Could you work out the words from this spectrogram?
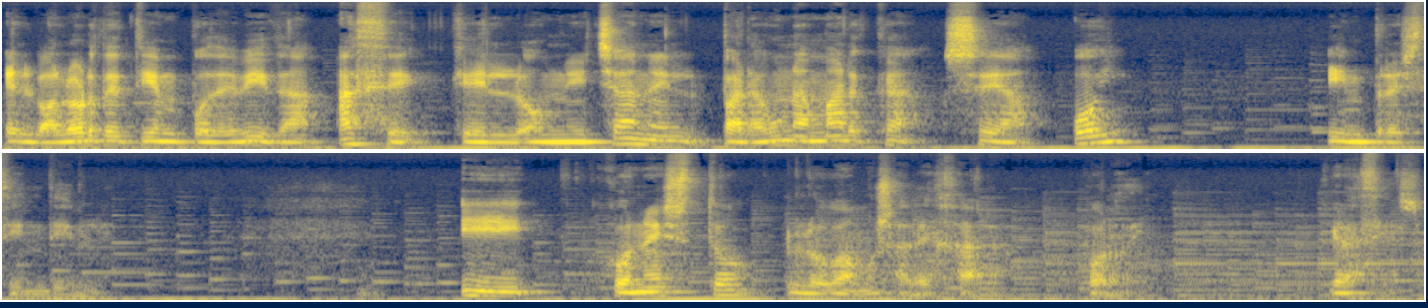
el valor de tiempo de vida hace que el omnichannel para una marca sea hoy imprescindible. Y con esto lo vamos a dejar por hoy. Gracias.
